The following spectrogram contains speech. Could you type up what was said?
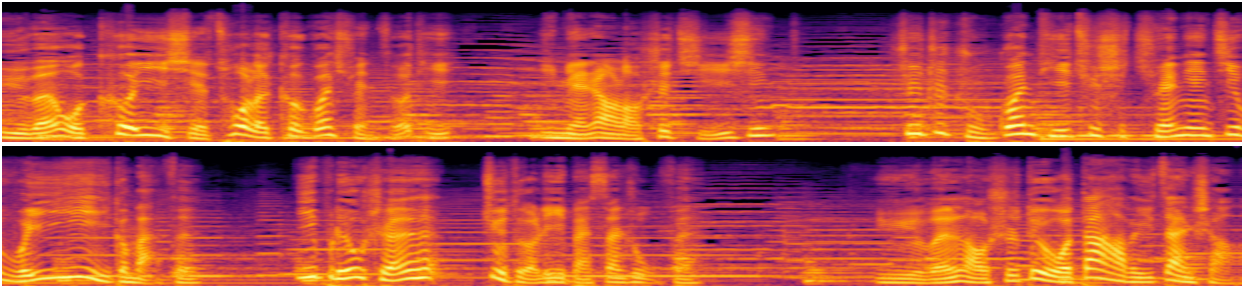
语文我刻意写错了客观选择题，以免让老师起疑心。谁知主观题却是全年级唯一一个满分，一不留神就得了一百三十五分。语文老师对我大为赞赏。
